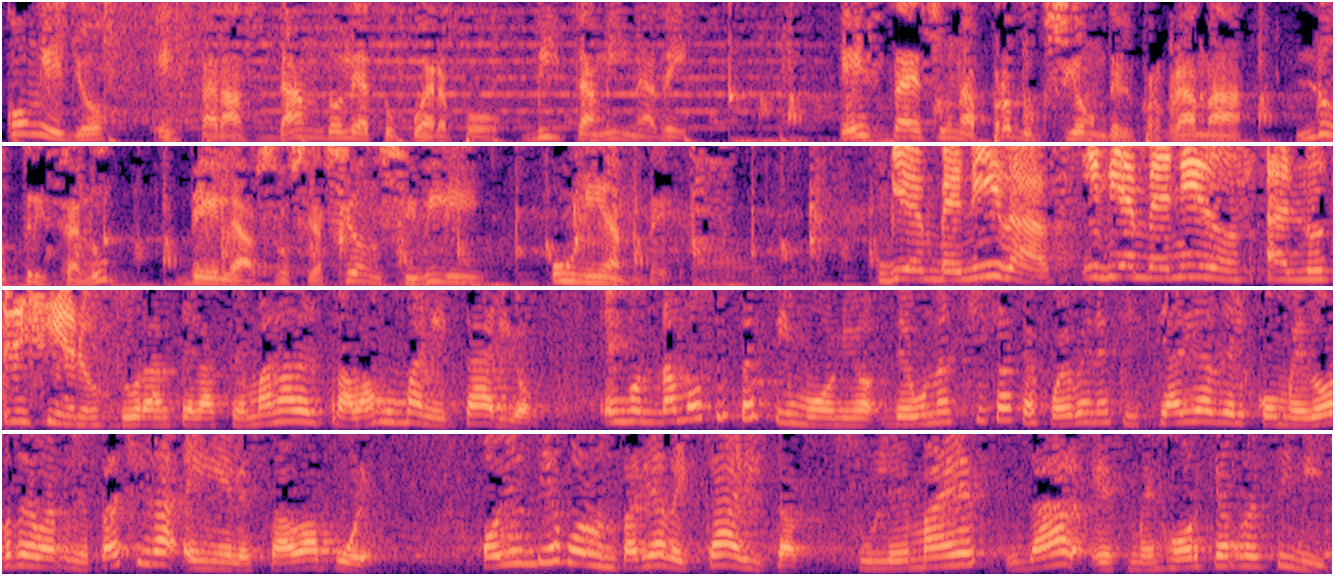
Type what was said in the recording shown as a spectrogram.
Con ello, estarás dándole a tu cuerpo vitamina D. Esta es una producción del programa NutriSalud de la Asociación Civil Uniandes. Bienvenidas y bienvenidos al Nutriciero. Durante la Semana del Trabajo Humanitario, encontramos un testimonio de una chica que fue beneficiaria del comedor de Barrio Táchira en el estado Apure. Hoy en día es voluntaria de Caritas. Su lema es dar es mejor que recibir.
